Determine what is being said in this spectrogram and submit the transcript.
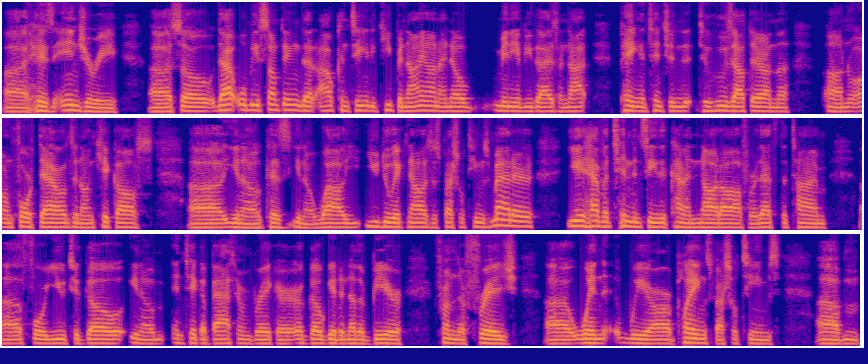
uh, his injury. Uh, so that will be something that I'll continue to keep an eye on. I know many of you guys are not paying attention to who's out there on the on on fourth downs and on kickoffs. Uh, you know, because you know while you, do acknowledge the special teams matter, you have a tendency to kind of nod off, or that's the time uh, for you to go, you know, and take a bathroom break or, or go get another beer from the fridge uh, when we are playing special teams. Um,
